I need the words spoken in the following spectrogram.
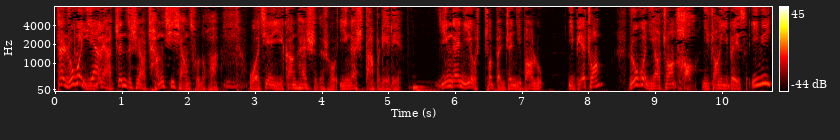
但如果你们俩真的是要长期相处的话，我建议刚开始的时候应该是大不咧咧，应该你有什么本真你暴露，你别装。如果你要装好，你装一辈子，因为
